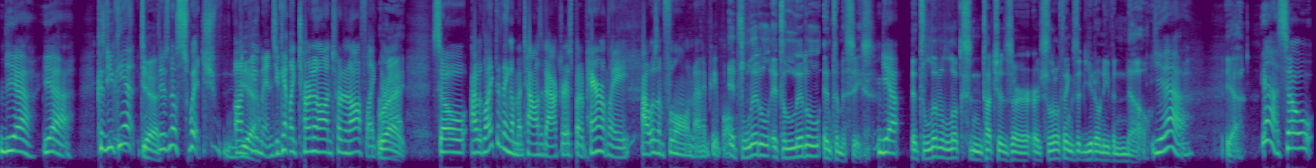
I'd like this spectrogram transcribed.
yeah, yeah. Because you can't. Yeah. There's no switch on Yeah. humans. You can't like turn it on, turn it off like that. Right. So I would like to think I'm a talented actress, but apparently I wasn't fooling many people. It's little, it's little intimacies. yeah. It's little looks and touches or, or it's little things that you don't even know. Yeah. Yeah. Yeah, so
